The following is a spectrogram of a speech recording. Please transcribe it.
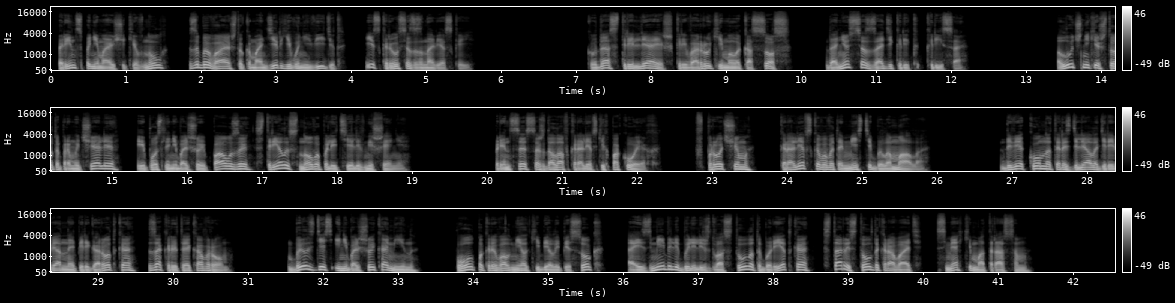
Принц, понимающе кивнул, забывая, что командир его не видит, и скрылся за занавеской. «Куда стреляешь, криворукий молокосос?» — донесся сзади крик Криса. Лучники что-то промычали, и после небольшой паузы стрелы снова полетели в мишени. Принцесса ждала в королевских покоях. Впрочем, королевского в этом месте было мало. Две комнаты разделяла деревянная перегородка, закрытая ковром. Был здесь и небольшой камин. Пол покрывал мелкий белый песок, а из мебели были лишь два стула, табуретка, старый стол да кровать с мягким матрасом.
